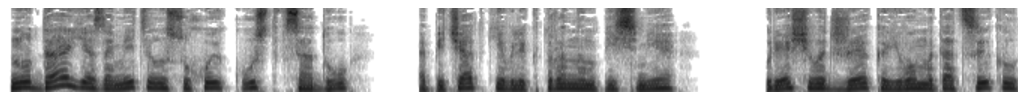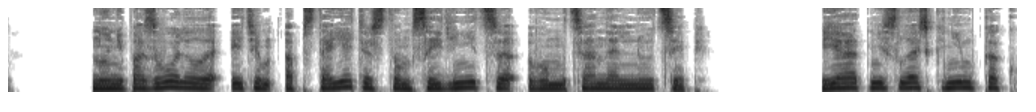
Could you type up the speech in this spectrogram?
Ну да, я заметила сухой куст в саду, опечатки в электронном письме, курящего Джека, его мотоцикл, но не позволила этим обстоятельствам соединиться в эмоциональную цепь. Я отнеслась к ним как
